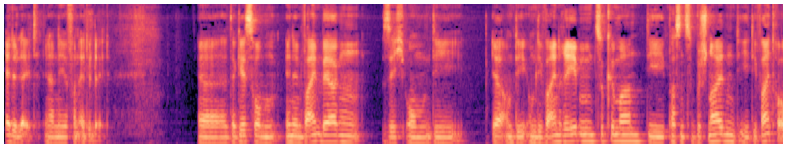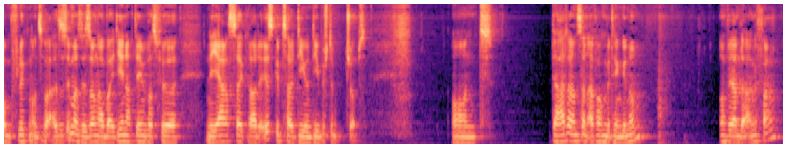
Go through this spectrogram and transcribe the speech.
Adelaide, in der Nähe von Adelaide. Äh, da geht es darum, in den Weinbergen sich um die, ja, um die, um die Weinreben zu kümmern, die passend zu beschneiden, die, die Weintrauben pflücken und so weiter. Also es ist immer Saisonarbeit, je nachdem, was für eine Jahreszeit gerade ist, gibt es halt die und die bestimmten Jobs. Und da hat er uns dann einfach mit hingenommen und wir haben da angefangen.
